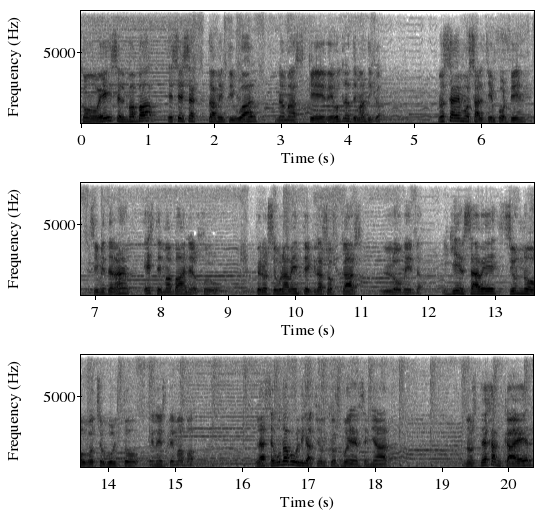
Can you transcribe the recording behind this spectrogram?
Como veis el mapa es exactamente igual, nada más que de otra temática. No sabemos al 100% si meterán este mapa en el juego, pero seguramente Crash of Cars lo meta. Y quién sabe si un nuevo coche oculto en este mapa. La segunda publicación que os voy a enseñar nos dejan caer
